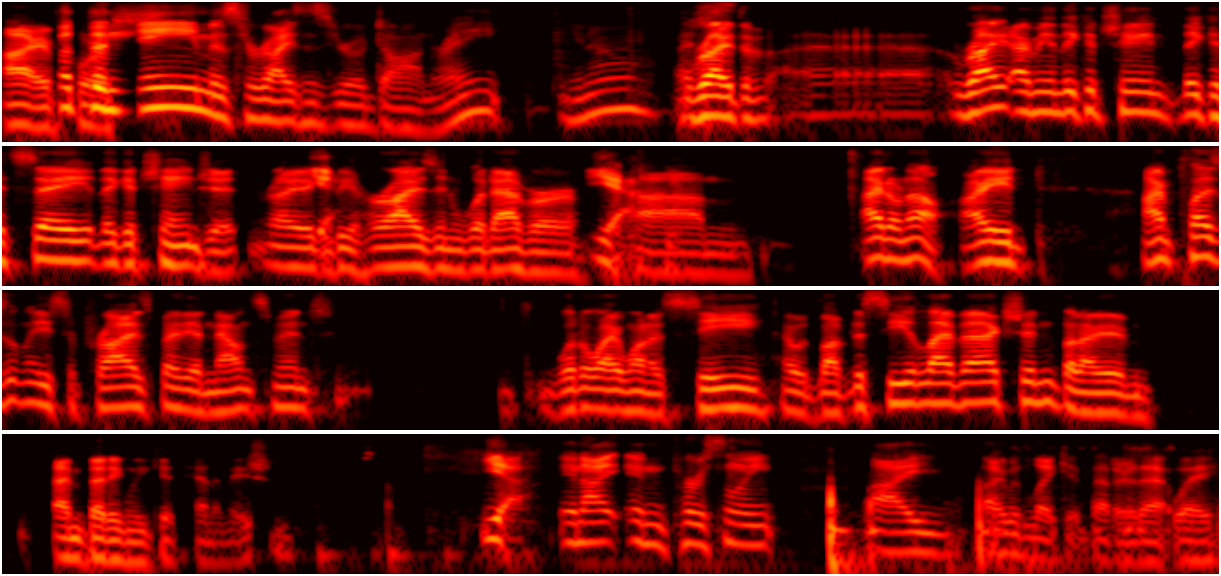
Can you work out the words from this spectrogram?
I of But course the name is Horizon Zero Dawn, right? You know, I right just- the, uh, right i mean they could change they could say they could change it right it Yeah. could be horizon whatever Yeah, yeah. um i don't know i i'm pleasantly surprised by the announcement what do i want to see i would love to see live action but i am i'm betting we get animation yeah, and I and personally, I I would like it better that way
